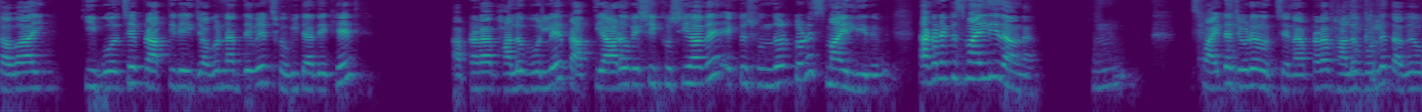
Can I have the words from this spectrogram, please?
সবাই কি বলছে, প্রাপ্তির এই জগন্নাথ দেবের ছবিটা দেখে। আপনারা ভালো বললে প্রাপ্তি আরও বেশি খুশি হবে, একটু সুন্দর করে স্মাইল দিয়ে দেবে। এখন একটু স্মাইল দিয়ে দাও না। স্মাইলটা জোরে হচ্ছে না। আপনারা ভালো বললে তবেও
